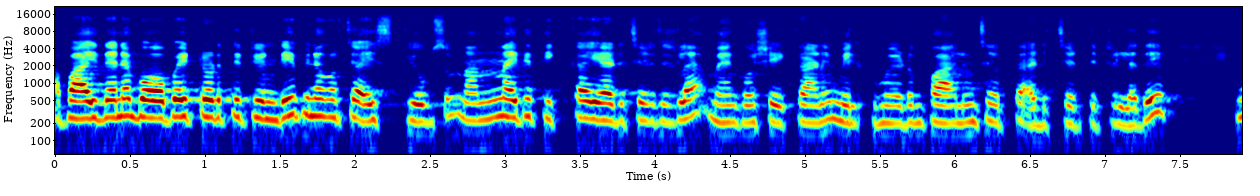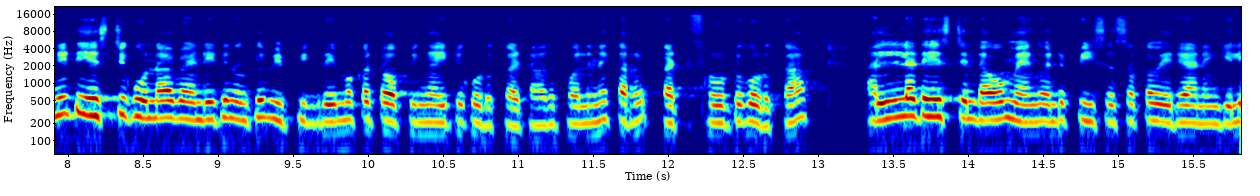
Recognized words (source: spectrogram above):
അപ്പോൾ അതിൽ തന്നെ ബോബ ഇട്ട് കൊടുത്തിട്ടുണ്ട് പിന്നെ കുറച്ച് ഐസ് ക്യൂബ്സും നന്നായിട്ട് തിക്കായി അടിച്ചെടുത്തിട്ടുള്ള മാംഗോ ഷേക്കാണ് മിൽക്ക് മേഡും പാലും ചേർത്ത് അടിച്ചെടുത്തിട്ടുള്ളത്. ഇനി ടേസ്റ്റ് കൂടാൻ വേണ്ടിയിട്ട് നിങ്ങൾക്ക് വിപ്പിംഗ് ക്രീം ഒക്കെ ടോപ്പിംഗ് ആയിട്ട് കൊടുക്കുക കേട്ടോ. അതുപോലെ തന്നെ കട്ട് ഫ്രൂട്ട് കൊടുക്കുക നല്ല ടേസ്റ്റ് ഉണ്ടാവും. മാംഗോന്റെ പീസസ് ഒക്കെ വരികയാണെങ്കിൽ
